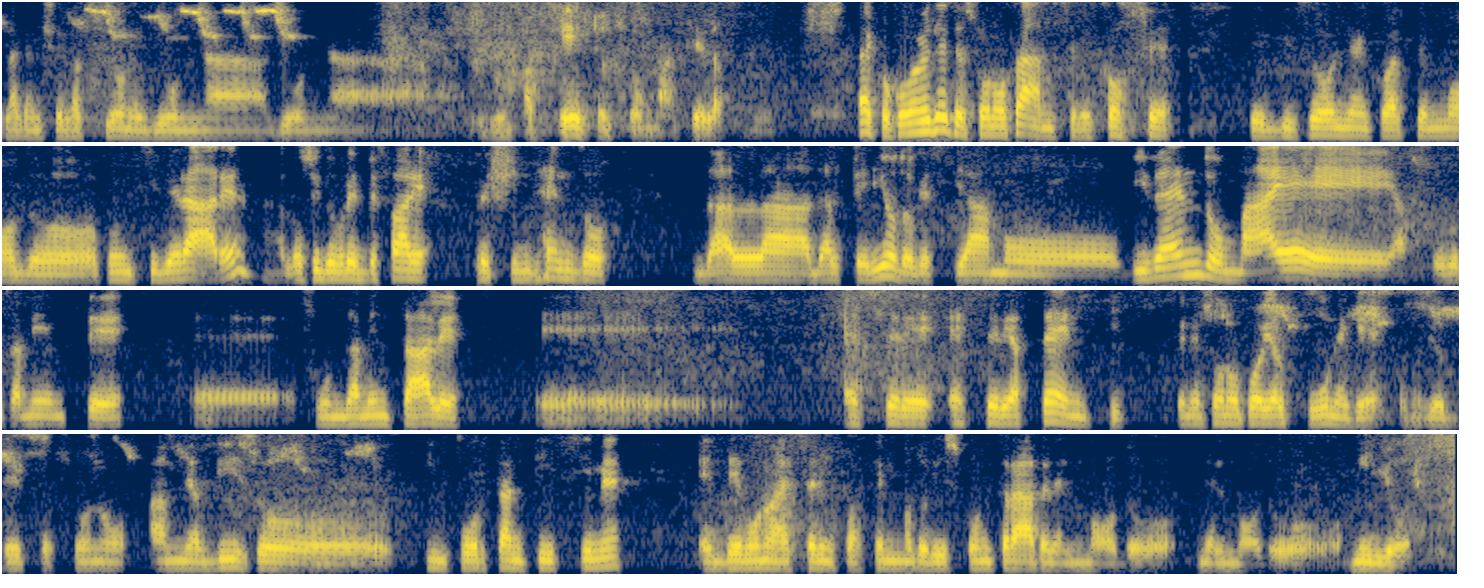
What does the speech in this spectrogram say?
la cancellazione di, una, di, una, di un pacchetto, insomma, anche la Ecco, come vedete sono tante le cose che bisogna in qualche modo considerare, lo si dovrebbe fare prescindendo dalla, dal periodo che stiamo vivendo, ma è assolutamente eh, fondamentale eh, essere, essere attenti. Ce ne sono poi alcune che, come vi ho detto, sono a mio avviso importantissime e devono essere in qualche modo riscontrate nel modo, nel modo migliore.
